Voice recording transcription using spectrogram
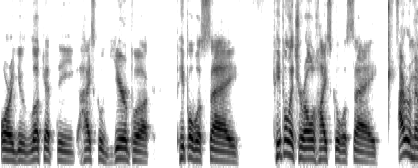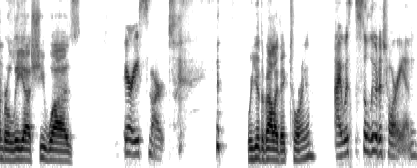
or you look at the high school yearbook, people will say, people at your old high school will say, I remember Leah, she was very smart. Were you the valedictorian? I was salutatorian.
